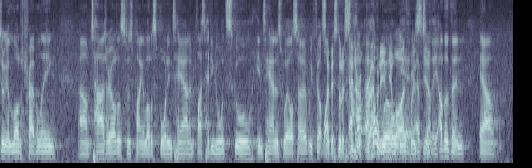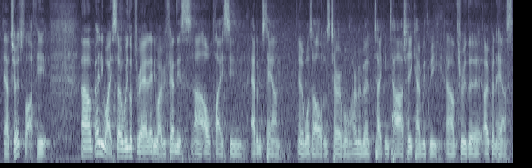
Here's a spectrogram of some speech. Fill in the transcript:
doing a lot of travelling. Um, Taj, our eldest, was playing a lot of sport in town and plus heading towards school in town as well. So we felt So like the sort of centre whole- of gravity of your life yeah, was- yeah. absolutely, other than our, our church life here. Um, anyway, so we looked around. Anyway, we found this uh, old place in Adamstown, and it was old. It was terrible. I remember taking Taj. He came with me um, through the open house.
